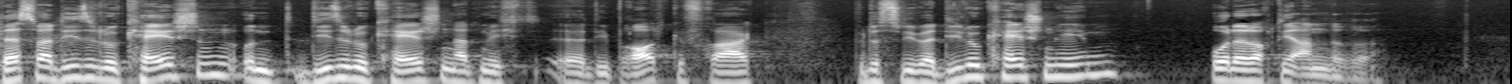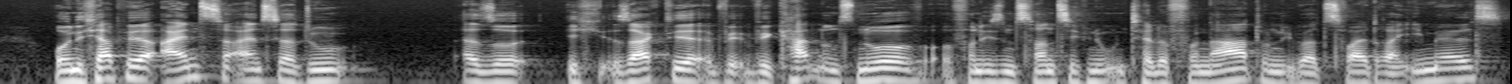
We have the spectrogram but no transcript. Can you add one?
Das war diese Location und diese Location hat mich äh, die Braut gefragt, würdest du lieber die Location nehmen oder doch die andere? Und ich habe hier eins zu eins gesagt, du, also ich sag dir, wir, wir kannten uns nur von diesen 20 Minuten Telefonat und über zwei, drei E-Mails.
